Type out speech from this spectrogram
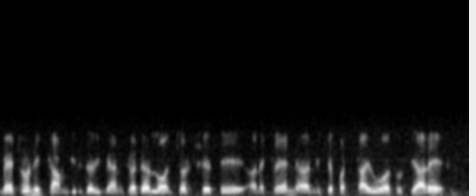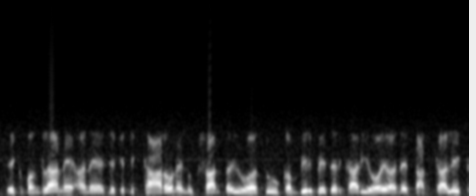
મેટ્રોની કામગીરી દરમિયાન ગડર લોન્ચર છે તે અને ક્રેન નીચે પટકાયું હતું ત્યારે એક બંગલાને અને જે કેટલીક કારોને નુકસાન થયું હતું. ગંભીર બેદરકારી હોય અને તાત્કાલિક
